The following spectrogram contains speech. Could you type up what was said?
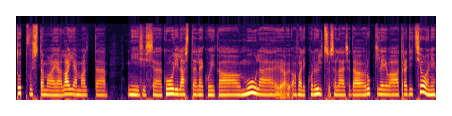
tutvustama ja laiemalt äh, nii siis äh, koolilastele kui ka muule avalikule üldsusele seda rukkileiva traditsiooni.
